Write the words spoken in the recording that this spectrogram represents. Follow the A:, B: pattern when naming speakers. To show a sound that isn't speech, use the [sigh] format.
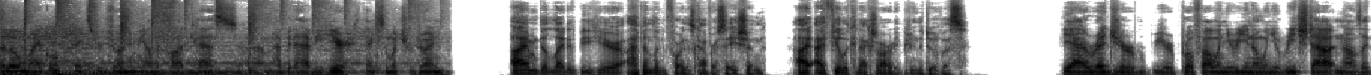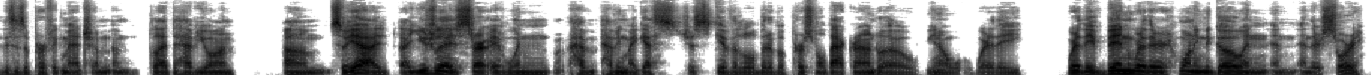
A: Hello, Michael. Thanks for joining me on the podcast. I'm happy to have you here. Thanks so much for joining.
B: I'm delighted to be here. I've been looking forward to this conversation. I, I feel a connection already between the two of us.
A: Yeah, I read your your profile when you you know when you reached out, and I was like, this is a perfect match. I'm I'm glad to have you on. Um, so yeah, I, I usually I start when have, having my guests just give a little bit of a personal background, uh, you know, where they where they've been, where they're wanting to go, and and and their story.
